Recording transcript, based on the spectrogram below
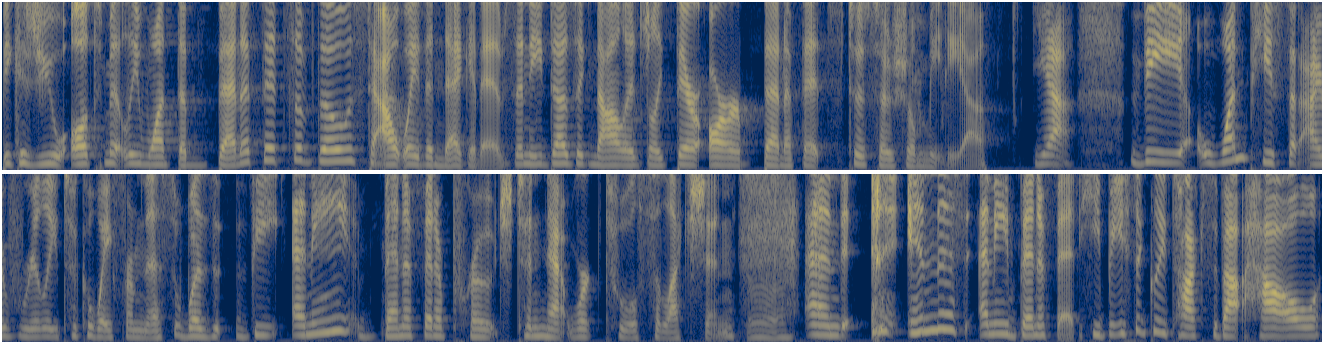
because you ultimately want the benefits of those to outweigh the negatives. And he does acknowledge like there are benefits to social media. Yeah. The one piece that I really took away from this was the any benefit approach to network tool selection. Mm. And in this any benefit, he basically talks about how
